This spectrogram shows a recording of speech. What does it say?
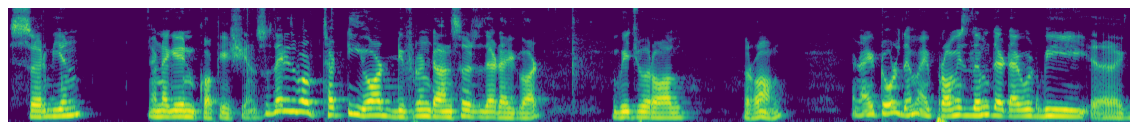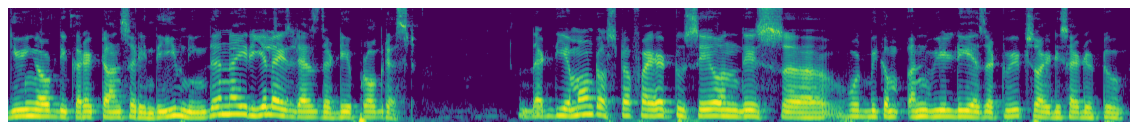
Serbian, and again Caucasian. So there is about 30 odd different answers that I got, which were all wrong. And I told them, I promised them that I would be uh, giving out the correct answer in the evening. Then I realized as the day progressed that the amount of stuff I had to say on this uh, would become unwieldy as a tweet. So I decided to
